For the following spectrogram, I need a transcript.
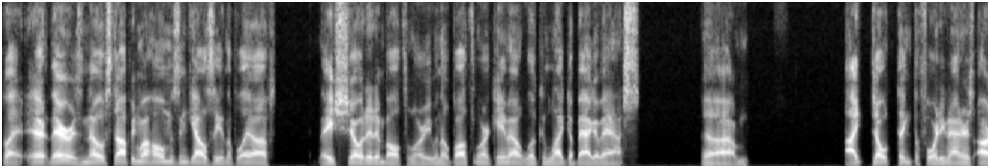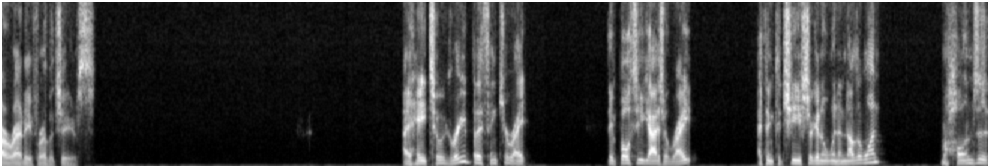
But there, there is no stopping Mahomes and Kelce in the playoffs. They showed it in Baltimore, even though Baltimore came out looking like a bag of ass. Um, I don't think the 49ers are ready for the Chiefs. I hate to agree, but I think you're right. I think both of you guys are right. I think the Chiefs are going to win another one. Mahomes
